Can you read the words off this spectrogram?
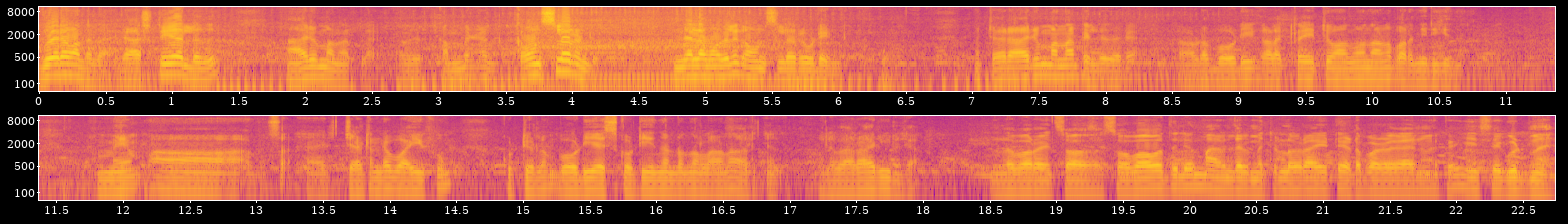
ഇതുവരെ വന്നിട്ടില്ല. രാഷ്ട്രീയമല്ലത്. ആരും വന്നിട്ടില്ല. അത് കമ്പനി കൗൺസിലറുണ്ട് ഇന്നലെ മുതൽ കൗൺസിലർ ഇവിടെ ഉണ്ട്. മറ്റവരാരും വന്നിട്ടില്ല ഇതുവരെ. അവിടെ ബോഡി കളക്ടറേറ്റ് വാങ്ങുമെന്നാണ് പറഞ്ഞിരിക്കുന്നത്. അമ്മയും ചേട്ടന്റെ വൈഫും കുട്ടികളും ബോഡി എസ്കോട്ട് ചെയ്യുന്നുണ്ടെന്നുള്ളതാണ് അറിഞ്ഞത്. അതിൽ വേറെ ആരും ഇല്ല. എന്താ പറയുക സ്വഭാവത്തിലും അവന്റെ മറ്റുള്ളവരായിട്ട് ഇടപഴകാനും ഒക്കെ ഈസ് എ ഗുഡ് മാൻ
